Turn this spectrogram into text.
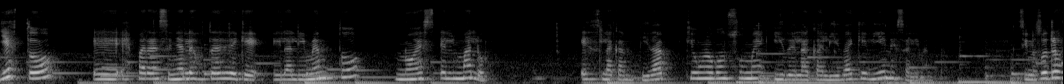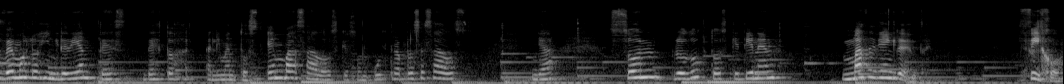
Y esto eh, es para enseñarles a ustedes de que el alimento no es el malo, es la cantidad que uno consume y de la calidad que viene ese alimento. Si nosotros vemos los ingredientes de estos alimentos envasados, que son ultraprocesados, ¿ya? Son productos que tienen más de 10 ingredientes. Fijo.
